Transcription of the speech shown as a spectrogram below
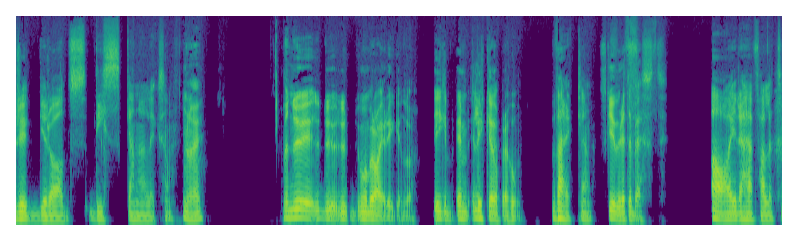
ryggradsdiskarna. Liksom. Nej. Men du, du, du, du mår bra i ryggen då? En lyckad operation? Verkligen. Skuret är bäst? Ja, i det här fallet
